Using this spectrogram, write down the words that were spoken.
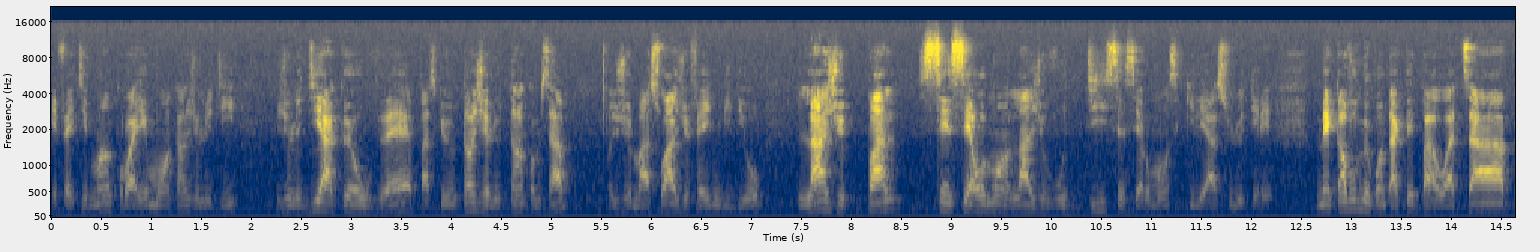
Effectivement, croyez-moi quand je le dis, je le dis à cœur ouvert parce que quand j'ai le temps comme ça, je m'assois, je fais une vidéo. Là, je parle sincèrement. Là, je vous dis sincèrement ce qu'il y a sur le terrain. Mais quand vous me contactez par WhatsApp,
